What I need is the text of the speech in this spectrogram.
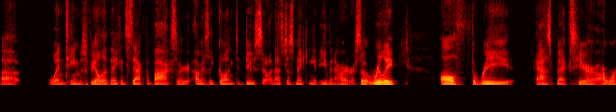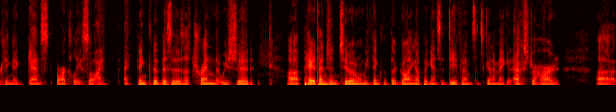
Uh, when teams feel that they can stack the box, they're obviously going to do so, and that's just making it even harder. So really, all three aspects here are working against Barkley. So I I think that this is a trend that we should uh, pay attention to. And when we think that they're going up against a defense, that's going to make it extra hard uh,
